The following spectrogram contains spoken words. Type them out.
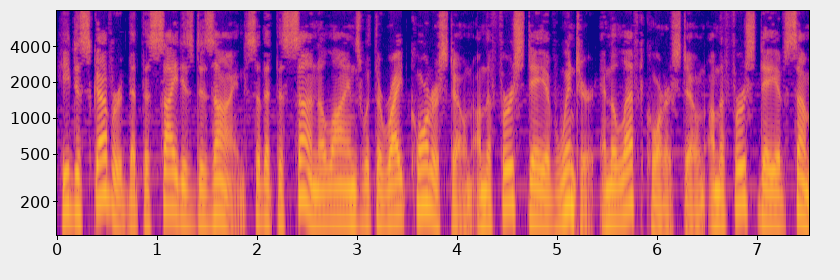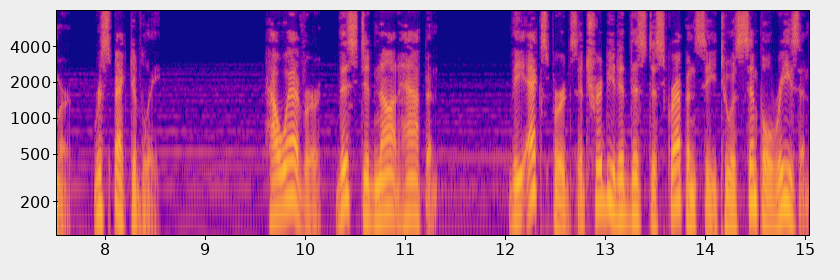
He discovered that the site is designed so that the sun aligns with the right cornerstone on the first day of winter and the left cornerstone on the first day of summer, respectively. However, this did not happen. The experts attributed this discrepancy to a simple reason.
